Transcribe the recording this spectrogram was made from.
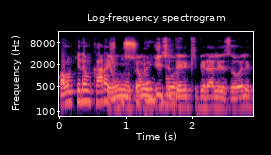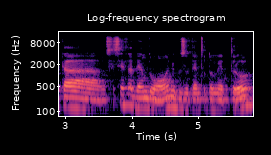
Falam que ele é um cara tem um, tipo, super Tem um vídeo boa. dele que viralizou, ele tá, não sei se ele tá dentro do ônibus ou dentro do metrô,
